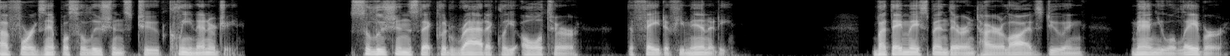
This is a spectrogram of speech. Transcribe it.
of, for example, solutions to clean energy, solutions that could radically alter the fate of humanity. But they may spend their entire lives doing manual labor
